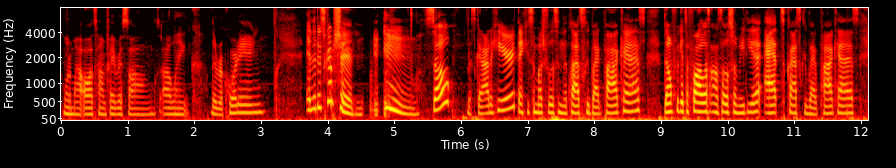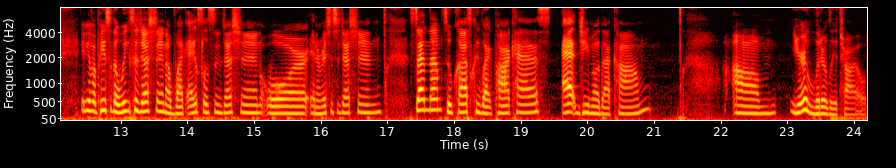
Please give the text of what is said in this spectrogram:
One of my all-time favorite songs. I'll link the recording in the description. so let's get out of here. Thank you so much for listening to Classically Black Podcast. Don't forget to follow us on social media at Classically Black Podcast. If you have a piece of the week suggestion, a black excellence suggestion, or intermission suggestion, send them to Classically Black Podcast at gmail.com. Um, you're literally a child.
